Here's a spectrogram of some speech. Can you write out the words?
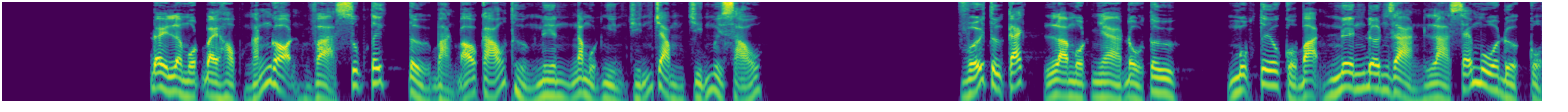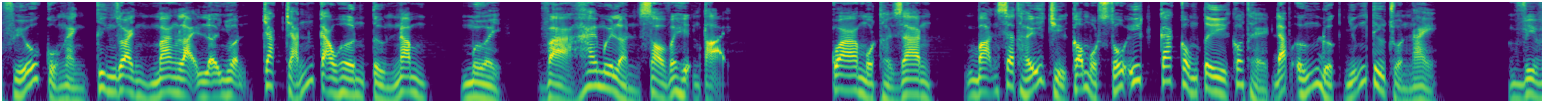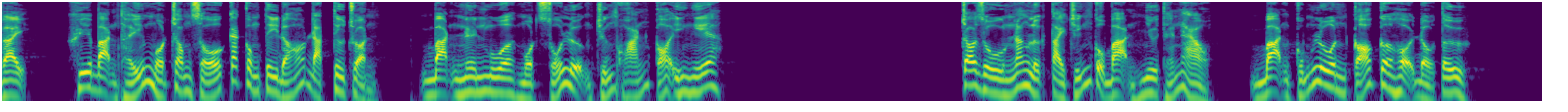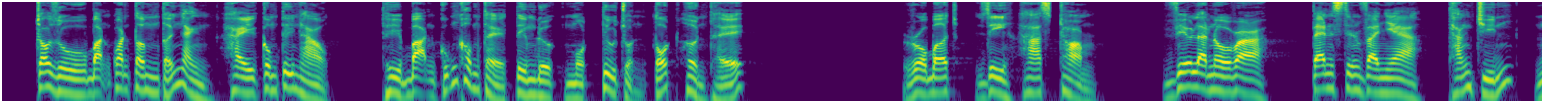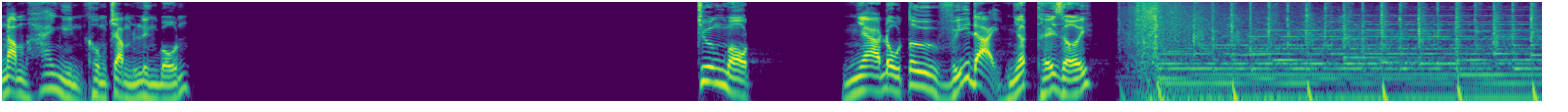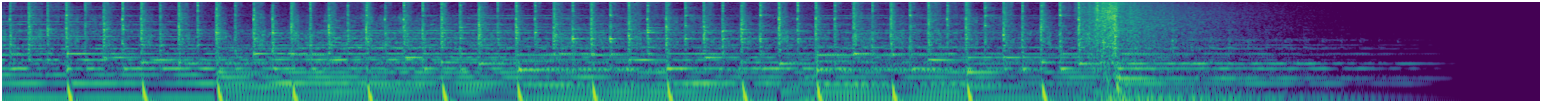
đây là một bài học ngắn gọn và xúc tích từ bản báo cáo thường niên năm 1996. Với tư cách là một nhà đầu tư, mục tiêu của bạn nên đơn giản là sẽ mua được cổ phiếu của ngành kinh doanh mang lại lợi nhuận chắc chắn cao hơn từ 5, 10 và 20 lần so với hiện tại. Qua một thời gian, bạn sẽ thấy chỉ có một số ít các công ty có thể đáp ứng được những tiêu chuẩn này. Vì vậy, khi bạn thấy một trong số các công ty đó đạt tiêu chuẩn bạn nên mua một số lượng chứng khoán có ý nghĩa cho dù năng lực tài chính của bạn như thế nào, bạn cũng luôn có cơ hội đầu tư. Cho dù bạn quan tâm tới ngành hay công ty nào, thì bạn cũng không thể tìm được một tiêu chuẩn tốt hơn thế. Robert g. Hastorm villanova, pennsylvania, tháng 9 năm 2004. Chương 1 Nhà đầu tư vĩ đại nhất thế giới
